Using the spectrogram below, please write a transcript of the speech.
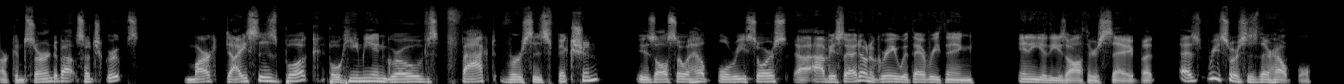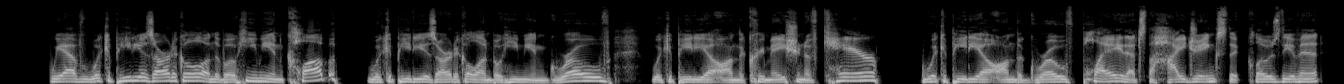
are concerned about such groups. Mark Dice's book, Bohemian Grove's Fact versus Fiction, is also a helpful resource. Uh, obviously, I don't agree with everything any of these authors say, but as resources, they're helpful. We have Wikipedia's article on the Bohemian Club, Wikipedia's article on Bohemian Grove, Wikipedia on the cremation of care, Wikipedia on the Grove play. That's the hijinks that close the event.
